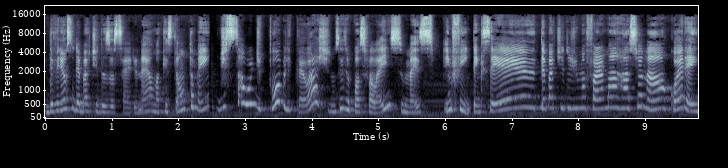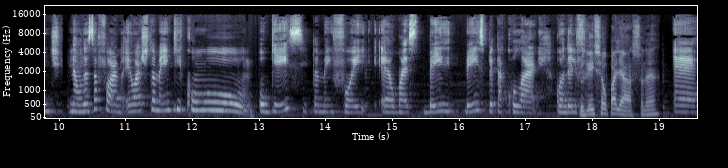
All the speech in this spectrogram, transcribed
deveriam ser debatidas a sério, né? É uma questão também de saúde pública, eu acho. Não sei se eu posso falar isso, mas enfim, tem que ser debatido de uma forma racional, coerente. Não dessa forma. Eu acho também que com o, o Gacy também foi é o mais bem, bem espetacular quando ele. O Gacy é o palhaço, né? É,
